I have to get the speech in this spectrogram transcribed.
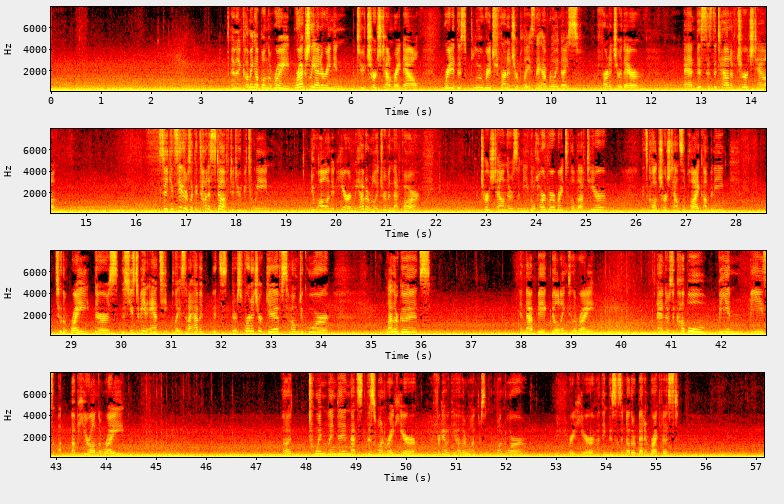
And then coming up on the right, we're actually entering into Churchtown right now, right at this Blue Ridge furniture place. They have really nice furniture there. And this is the town of Churchtown. So you can see there's like a ton of stuff to do between New Holland and here, and we haven't really driven that far. Churchtown, there's a neat little hardware right to the left here. It's called Churchtown Supply Company. To the right, there's, this used to be an antique place, and I haven't, it's, there's furniture, gifts, home decor, leather goods, in that big building to the right. And there's a couple B&Bs up here on the right. uh, Twin Linden. That's this one right here. I forget what the other one. There's one more maybe right here. I think this is another bed and breakfast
